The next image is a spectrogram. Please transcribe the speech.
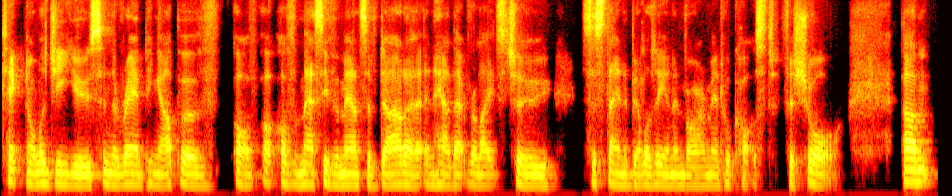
technology use and the ramping up of, of, of massive amounts of data and how that relates to sustainability and environmental cost for sure. Um,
